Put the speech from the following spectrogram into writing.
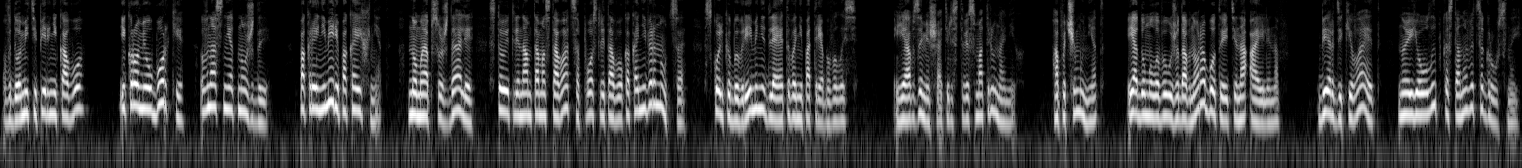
В доме теперь никого, и кроме уборки в нас нет нужды. По крайней мере, пока их нет. Но мы обсуждали, стоит ли нам там оставаться после того, как они вернутся, сколько бы времени для этого не потребовалось. Я в замешательстве смотрю на них. А почему нет? Я думала, вы уже давно работаете на Айлинов. Берди кивает, но ее улыбка становится грустной.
